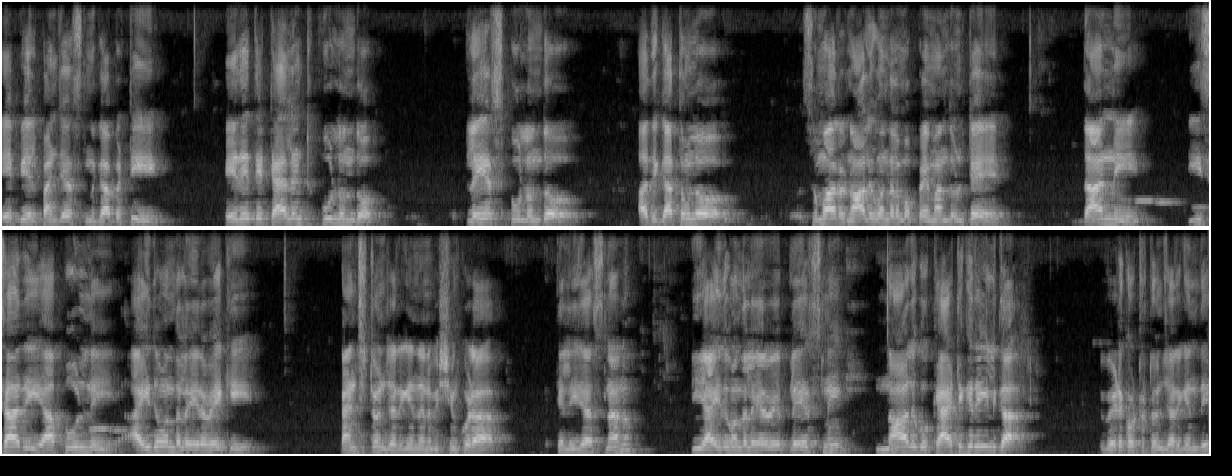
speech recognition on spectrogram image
ఏపీఎల్ పనిచేస్తుంది కాబట్టి ఏదైతే టాలెంట్ పూల్ ఉందో ప్లేయర్స్ పూల్ ఉందో అది గతంలో సుమారు నాలుగు వందల ముప్పై మంది ఉంటే దాన్ని ఈసారి ఆ పూల్ని ఐదు వందల ఇరవైకి పెంచడం జరిగిందనే విషయం కూడా తెలియజేస్తున్నాను. ఈ ఐదు వందల ఇరవై ప్లేయర్స్ని నాలుగు కేటగిరీలుగా విడగొట్టడం జరిగింది.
